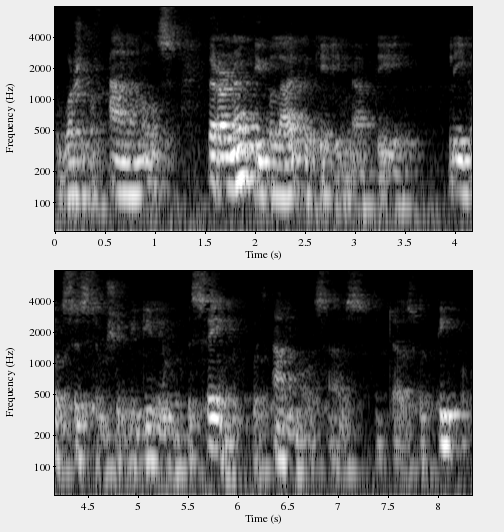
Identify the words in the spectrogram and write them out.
the worship of animals. There are now people advocating that the legal system should be dealing the same with animals as it does with people.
